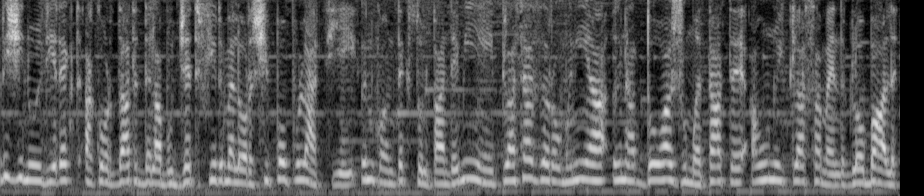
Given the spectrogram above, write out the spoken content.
Sprijinul direct acordat de la buget firmelor și populației în contextul pandemiei plasează România în a doua jumătate a unui clasament global,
